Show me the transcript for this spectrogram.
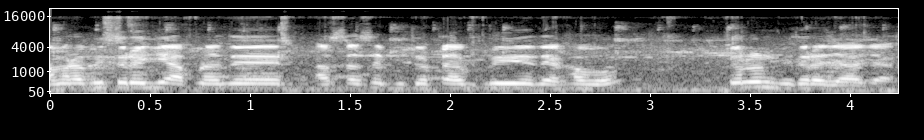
আমরা ভিতরে গিয়ে আপনাদের আস্তে আস্তে ভিতরটা ঘুরিয়ে দেখাবো। চলুন ভিতরে যাওয়া যাক।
